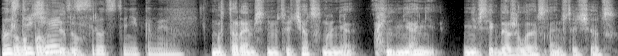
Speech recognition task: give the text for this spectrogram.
Вы встречаетесь с родственниками? Мы стараемся с ними встречаться, но не, не они не всегда желают с нами встречаться.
